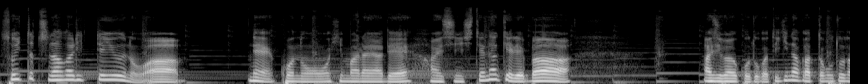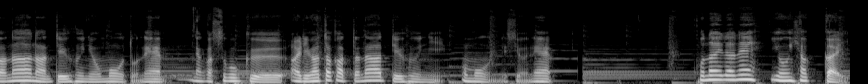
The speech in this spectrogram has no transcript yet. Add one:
そういったつながりっていうのは、ね、このヒマラヤで配信してなければ、味わうことができなかったことだなぁなんていうふうに思うとね、なんかすごくありがたかったなっていうふうに思うんですよね。この間ね、400回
